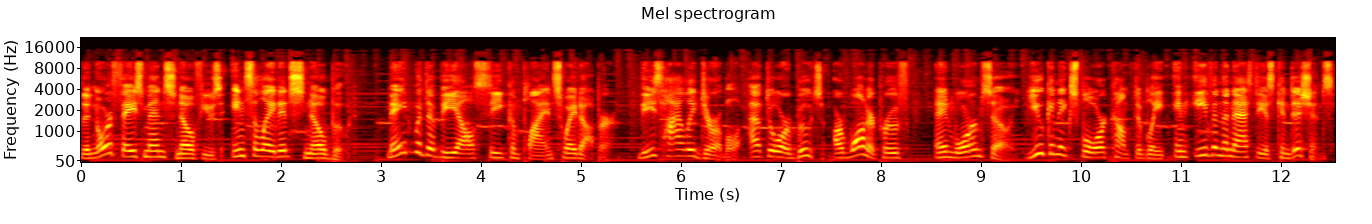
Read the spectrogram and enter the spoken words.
The North Face Men's Snowfuse Insulated Snow Boot. Made with a BLC-compliant suede upper, these highly durable outdoor boots are waterproof and warm so you can explore comfortably in even the nastiest conditions.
